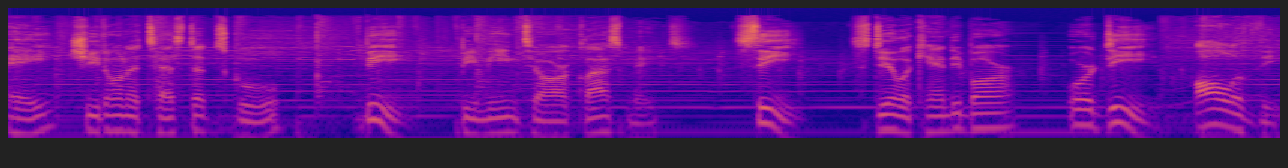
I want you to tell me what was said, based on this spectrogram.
A. Cheat on a test at school. B. Be mean to our classmates. C steal a candy bar, or D, all of these?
